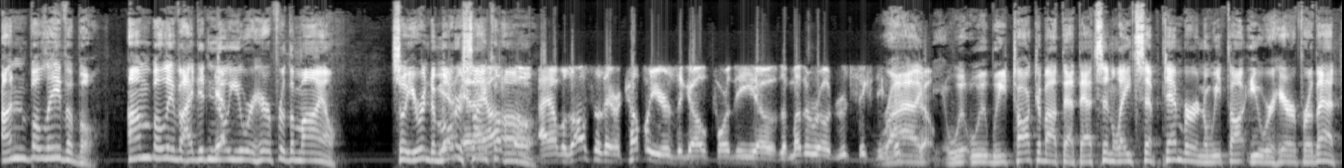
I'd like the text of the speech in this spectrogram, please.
Unbelievable, unbelievable. I didn't know you were here for the mile. So you're into Yeah, motorcycle. I, also, oh. I was also there a couple years ago for the uh, the Mother Road Route 66 Right. show. We, we, we talked about that. That's in late September, and we thought you were here for that.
